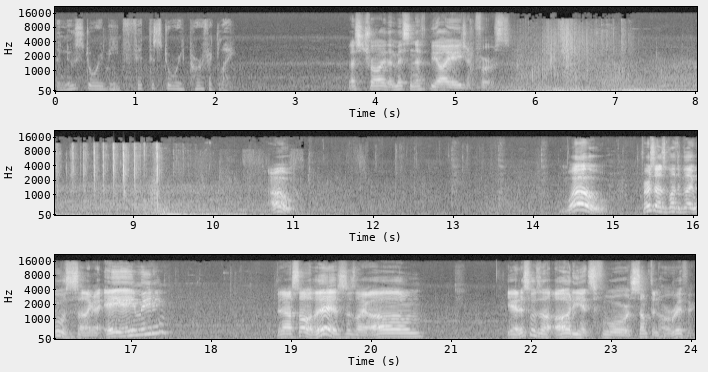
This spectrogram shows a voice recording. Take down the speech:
The new story beat fit the story perfectly. Let's try the missing FBI agent first. Oh. Whoa. First I was about to be like, what was this, like an AA meeting? Then I saw this, I was like, um... Yeah, this was an audience for something horrific.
